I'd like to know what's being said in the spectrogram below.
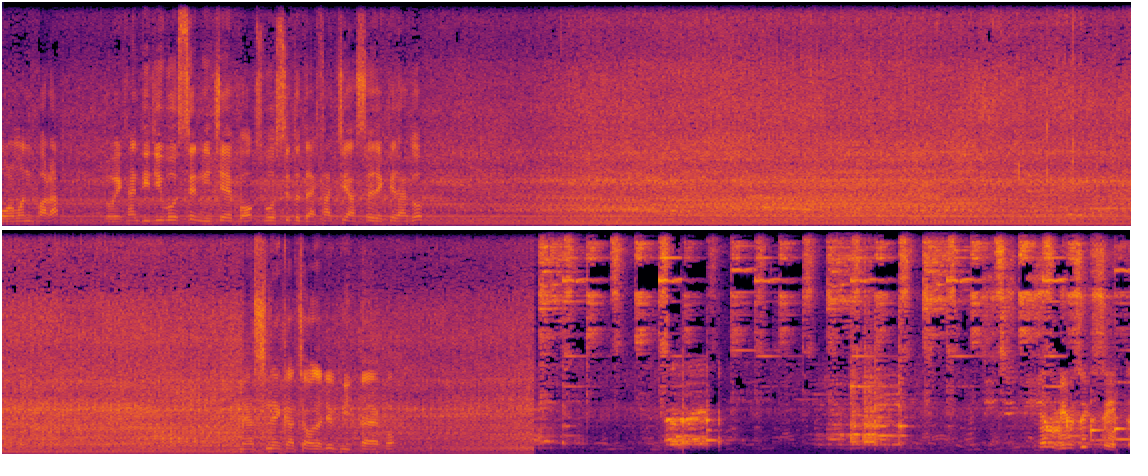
বর্মন পাড়া তো এখানে দিদি বসছে নিচে বক্স বসছে তো দেখাচ্ছি আসতে দেখতে থাকো। स्नेकाच्या ऑलरेडी भीत आहे आपण music centre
